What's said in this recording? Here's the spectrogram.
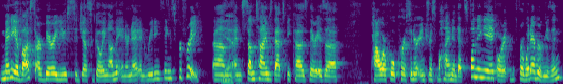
many of us are very used to just going on the internet and reading things for free, um, Yeah. and sometimes that's because there is a powerful person or interest behind it that's funding it, or for whatever reason,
